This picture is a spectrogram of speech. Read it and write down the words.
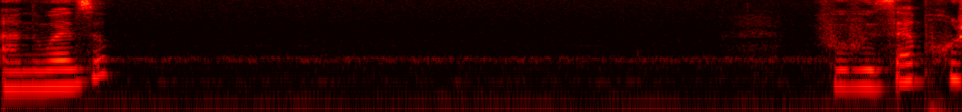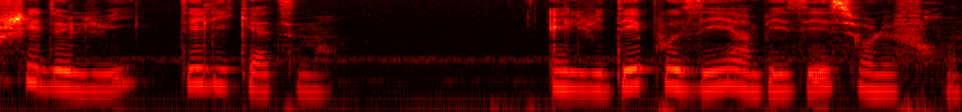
Un oiseau? Vous vous approchez de lui délicatement et lui déposez un baiser sur le front.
